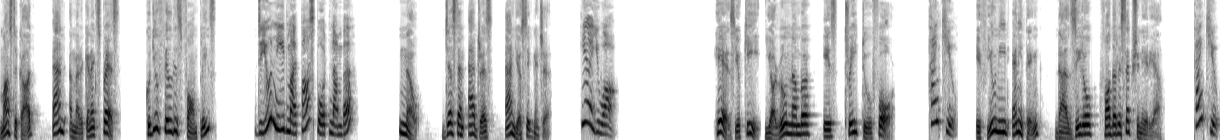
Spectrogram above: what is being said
MasterCard and American Express. Could you fill this form, please? Do you need my passport number? No, just an address and your signature. Here you are. Here's your key. Your room number is 324. Thank you. If you need anything, dial 0 for the reception area. Thank you.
